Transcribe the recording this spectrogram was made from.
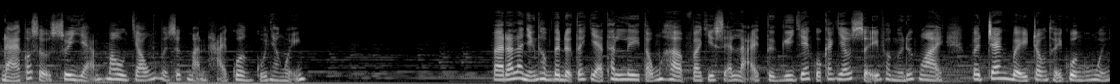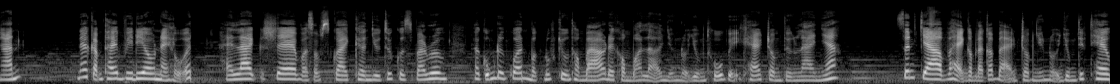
đã có sự suy giảm mau chóng về sức mạnh hải quân của nhà Nguyễn. Và đó là những thông tin được tác giả Thanh Ly tổng hợp và chia sẻ lại từ ghi chép của các giáo sĩ và người nước ngoài về trang bị trong thủy quân của Nguyễn Ánh. Nếu cảm thấy video này hữu ích, hãy like, share và subscribe kênh youtube của Sparum Room và cũng đừng quên bật nút chuông thông báo để không bỏ lỡ những nội dung thú vị khác trong tương lai nhé. Xin chào và hẹn gặp lại các bạn trong những nội dung tiếp theo.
